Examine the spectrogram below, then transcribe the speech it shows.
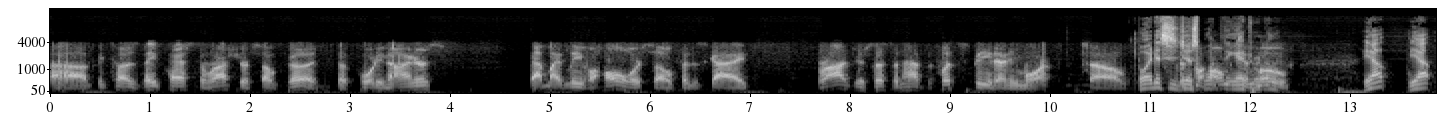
uh, because they passed the rusher so good, the 49ers, that might leave a hole or so for this guy. Rodgers doesn't have the foot speed anymore. So Boy, this is just one Mahomes thing can after move. Yep, yep,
